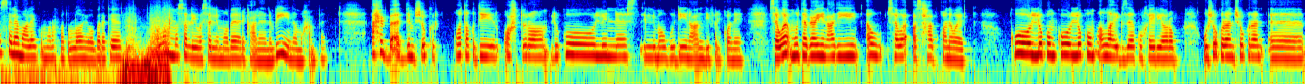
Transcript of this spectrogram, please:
السلام عليكم ورحمة الله وبركاته. اللهم صل وسلم وبارك على نبينا محمد. أحب أقدم شكر وتقدير واحترام لكل الناس اللي موجودين عندي في القناة سواء متابعين عاديين أو سواء أصحاب قنوات. كلكم كلكم الله يجزاكم خير يا رب. وشكرا شكرا آه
